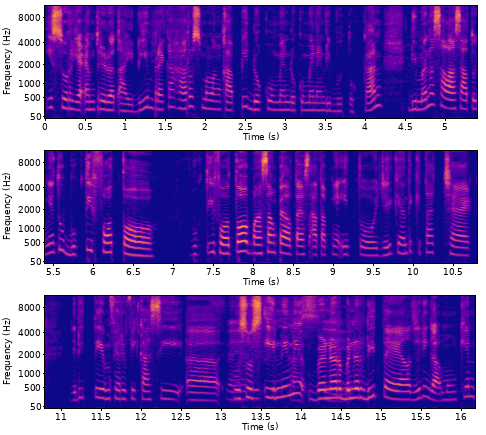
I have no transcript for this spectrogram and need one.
isurya-m3.id, mereka harus melengkapi dokumen-dokumen yang dibutuhkan, di mana salah satunya tuh bukti foto, bukti foto masang PLTS atapnya itu. Jadi nanti kita cek. Jadi tim verifikasi eh, khusus ini nih Verifikasi. benar-benar detail. Jadi nggak mungkin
